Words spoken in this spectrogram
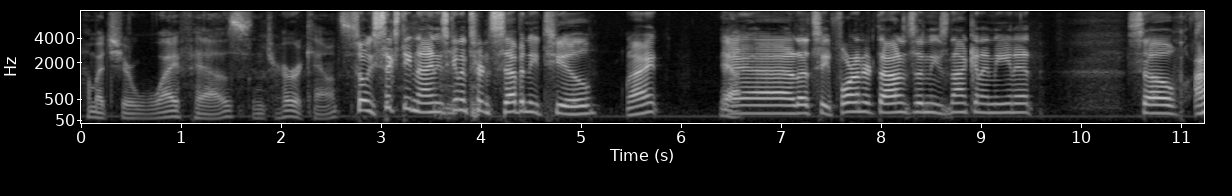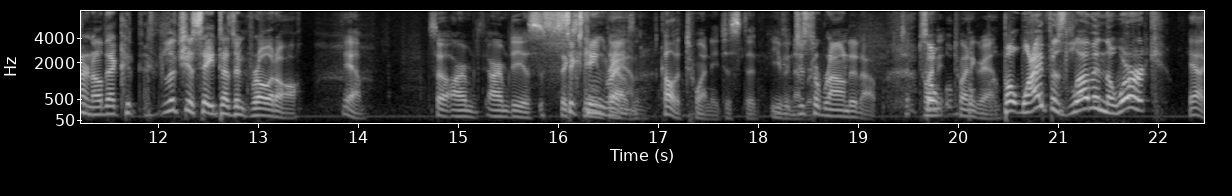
how much your wife has into her accounts. So he's 69. He's going to turn 72, right? Yeah. Uh, let's see, 400,000. He's not going to need it. So I don't know. That could, let's just say it doesn't grow at all. Yeah. So RM, RMD is 16 16 grand. grand. Call it 20, just to even Just to round it up. T- So- 20 20 grand. But wife is loving the work. yeah.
